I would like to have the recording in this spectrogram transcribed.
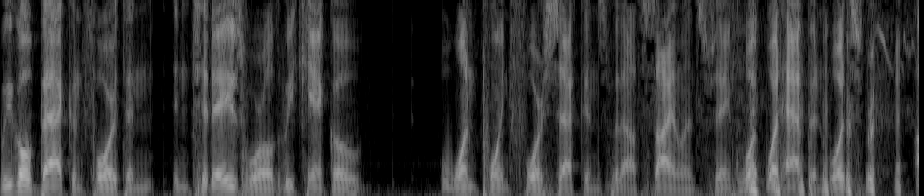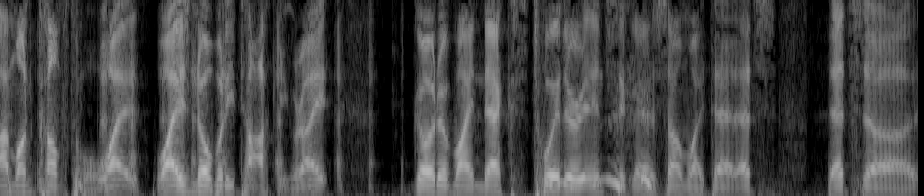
we go back and forth. And in today's world, we can't go 1.4 seconds without silence saying what what happened. What's I'm uncomfortable. Why why is nobody talking? Right? Go to my next Twitter, Instagram, or something like that. That's that's uh,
